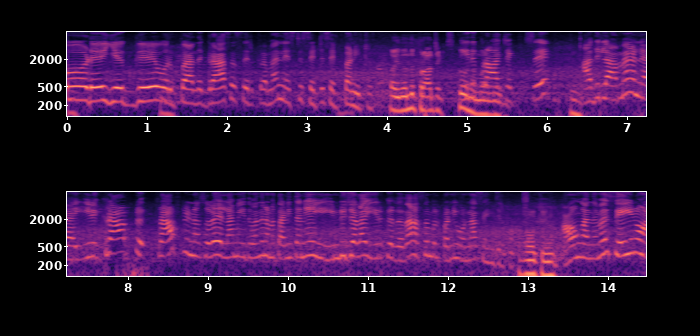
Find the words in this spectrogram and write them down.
போர்டு எக்கு ஒரு அந்த கிராசஸ் இருக்கிற மாதிரி நெக்ஸ்ட் செட்டு செட் பண்ணிட்டு இருக்கோம் இது வந்து ப்ராஜெக்ட் ஸ்கூல் இது ப்ராஜெக்ட்ஸ் அது இல்லாம கிராஃப்ட் கிராஃப்ட் என்ன சொல்ல எல்லாமே இது வந்து நம்ம தனித்தனியா இண்டிவிஜுவலா இருக்கிறத தான் அசெம்பிள் பண்ணி ஒண்ணா செஞ்சிருக்கோம். அவங்க அந்த மாதிரி செய்யணும்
